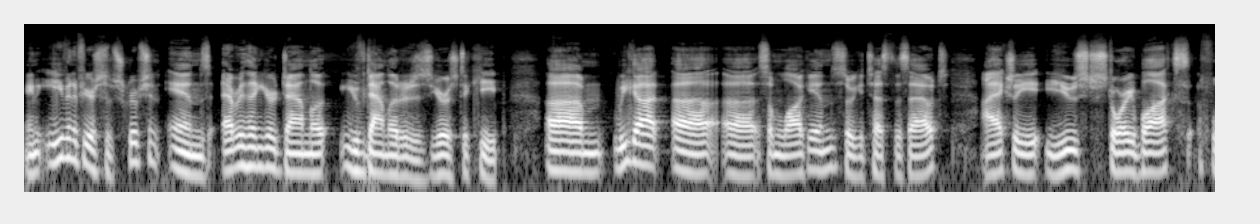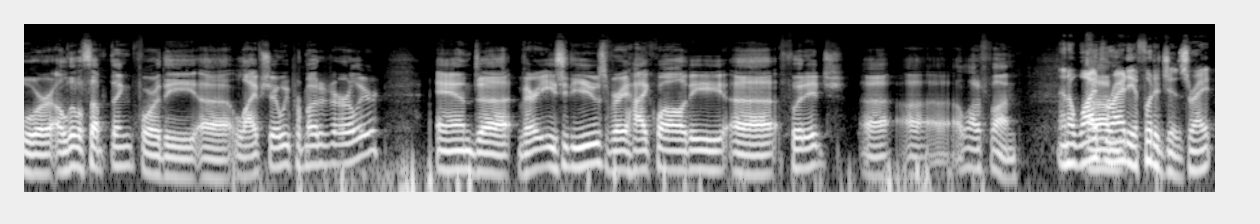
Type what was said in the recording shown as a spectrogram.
and even if your subscription ends, everything you're download you've downloaded is yours to keep. Um, we got uh, uh, some logins so we could test this out. I actually used Storyblocks for a little something for the uh, live show we promoted earlier, and uh, very easy to use, very high quality uh, footage, uh, a lot of fun, and a wide um, variety of footages, right?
